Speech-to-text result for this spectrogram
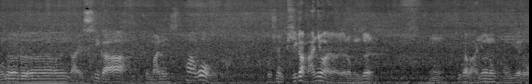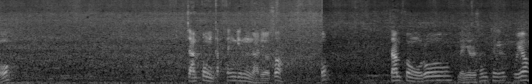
오늘은 날씨가 좀 많이 습하고 보시면 비가 많이 와요, 여러분들. 음, 비가 많이 오는 관계로 짬뽕이 딱 땡기는 날이어서 짬뽕으로 메뉴를 선택했고요.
